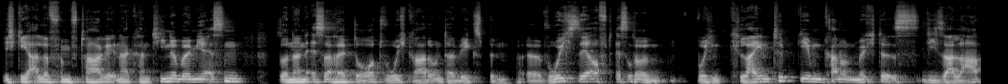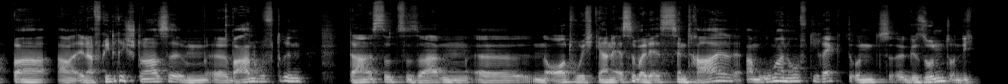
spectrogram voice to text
ich gehe alle fünf Tage in der Kantine bei mir essen, sondern esse halt dort, wo ich gerade unterwegs bin. Äh, wo ich sehr oft esse, wo ich einen kleinen Tipp geben kann und möchte, ist die Salatbar äh, in der Friedrichstraße im äh, Bahnhof drin da ist sozusagen äh, ein Ort, wo ich gerne esse, weil der ist zentral am U-Bahnhof direkt und äh, gesund und ich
